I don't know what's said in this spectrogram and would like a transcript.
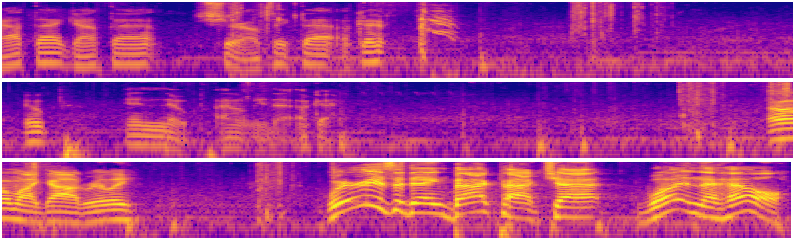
Got that, got that. Sure, I'll take that. Okay. nope. And nope. I don't need that. Okay. Oh my god, really? Where is a dang backpack, chat? What in the hell?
